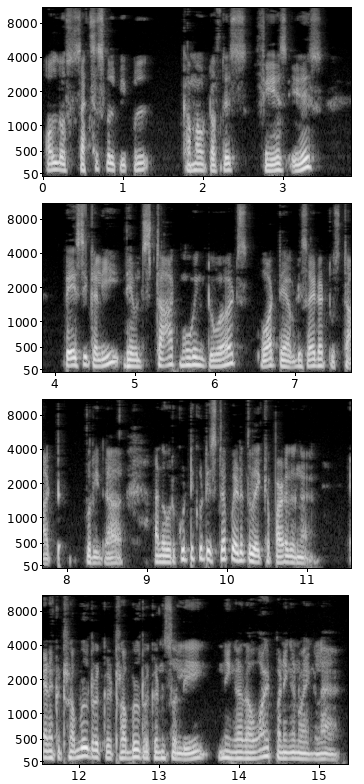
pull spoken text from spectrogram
all those successful people come out of this phase is basically they will start moving towards what they have decided to start புரியுதா? அந்த ஒரு குட்டி குட்டி ஸ்டெப் எடுத்து வைக்க பழகுங்க. எனக்கு ட்ரபுள் இருக்குது ட்ரபுள் இருக்குன்னு சொல்லி நீங்கள் அதை அவாய்ட் பண்ணிங்கன்னு வைங்களேன்.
